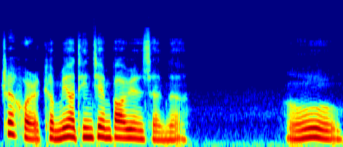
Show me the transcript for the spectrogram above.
这会儿可没有听见抱怨声了。哦，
